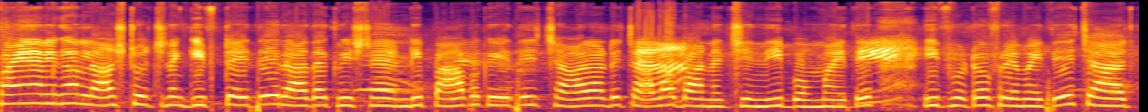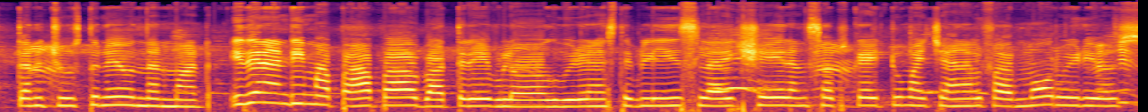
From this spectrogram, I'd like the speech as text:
ఫైనల్గా లాస్ట్ వచ్చిన గిఫ్ట్ అయితే రాధాకృష్ణ అండి. పాపకి అయితే చాలా అంటే చాలా బాగా నచ్చింది ఈ బొమ్మ అయితే. ఈ ఫోటో ఫ్రేమ్ అయితే చా తను చూస్తూనే ఉందన్నమాట. ఇదేనండి మా పాప బర్త్డే బ్లాగ్ వీడియో నచ్చితే please like share and subscribe to my channel for more videos.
